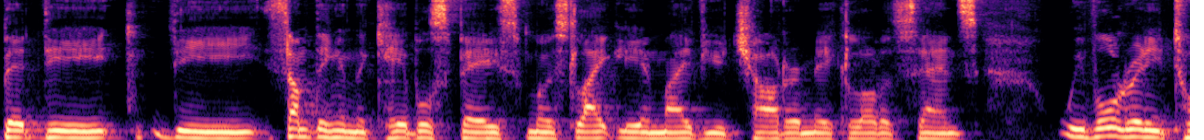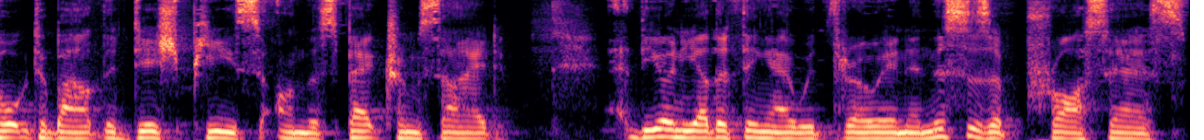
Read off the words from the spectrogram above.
But the the something in the cable space, most likely, in my view, Charter make a lot of sense. We've already talked about the dish piece on the spectrum side. The only other thing I would throw in, and this is a process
